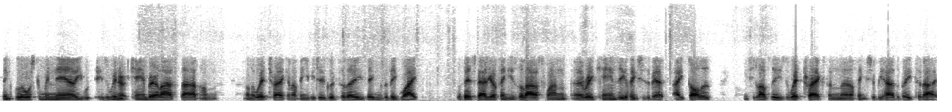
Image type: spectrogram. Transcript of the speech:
I think Valoris can win now. He, he's a winner at Canberra last start on on the wet track, and I think he'd be too good for these, even with the big weight. The best value, I think, is the last one, uh, Red Cansey. I think she's about $8. She loves these wet tracks, and uh, I think she'll be hard to beat today.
